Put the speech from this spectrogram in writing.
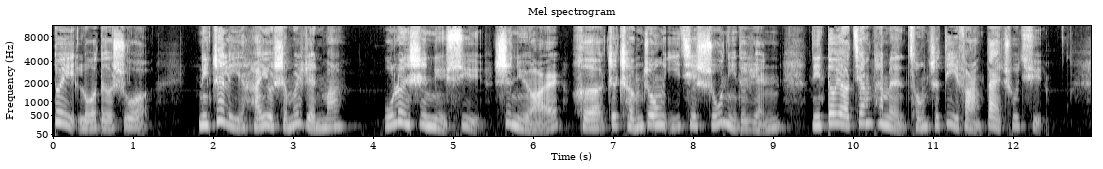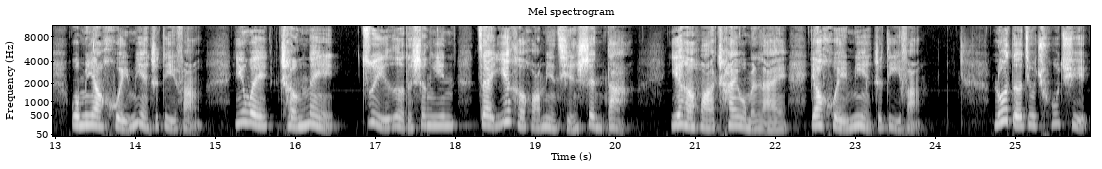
对罗德说，你这里还有什么人吗？”无论是女婿、是女儿和这城中一切属你的人，你都要将他们从这地方带出去。我们要毁灭这地方，因为城内罪恶的声音在耶和华面前甚大。耶和华差我们来要毁灭这地方。罗德就出去。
